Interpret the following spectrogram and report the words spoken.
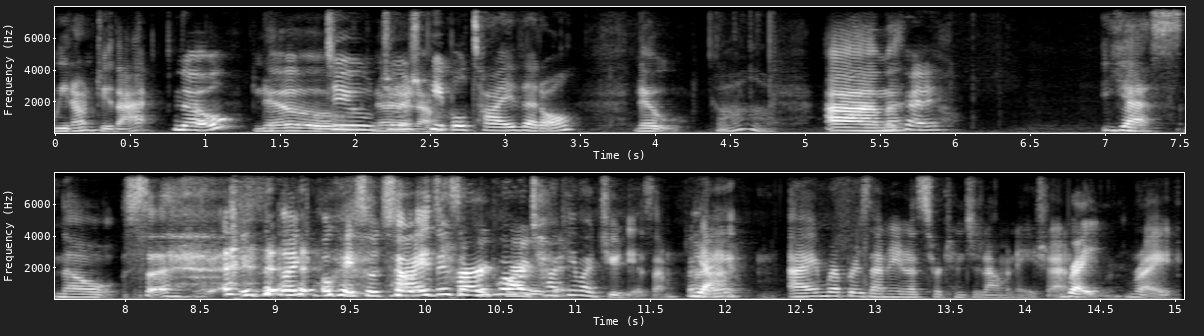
We don't do that. No. No. Do no, no, Jewish no. people tithe at all? No. Ah. Um, Okay. Yes. No. So, Like okay, so so tithe it's is a hard when we're talking about Judaism, Yeah. I'm representing a certain denomination. Right. Right.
